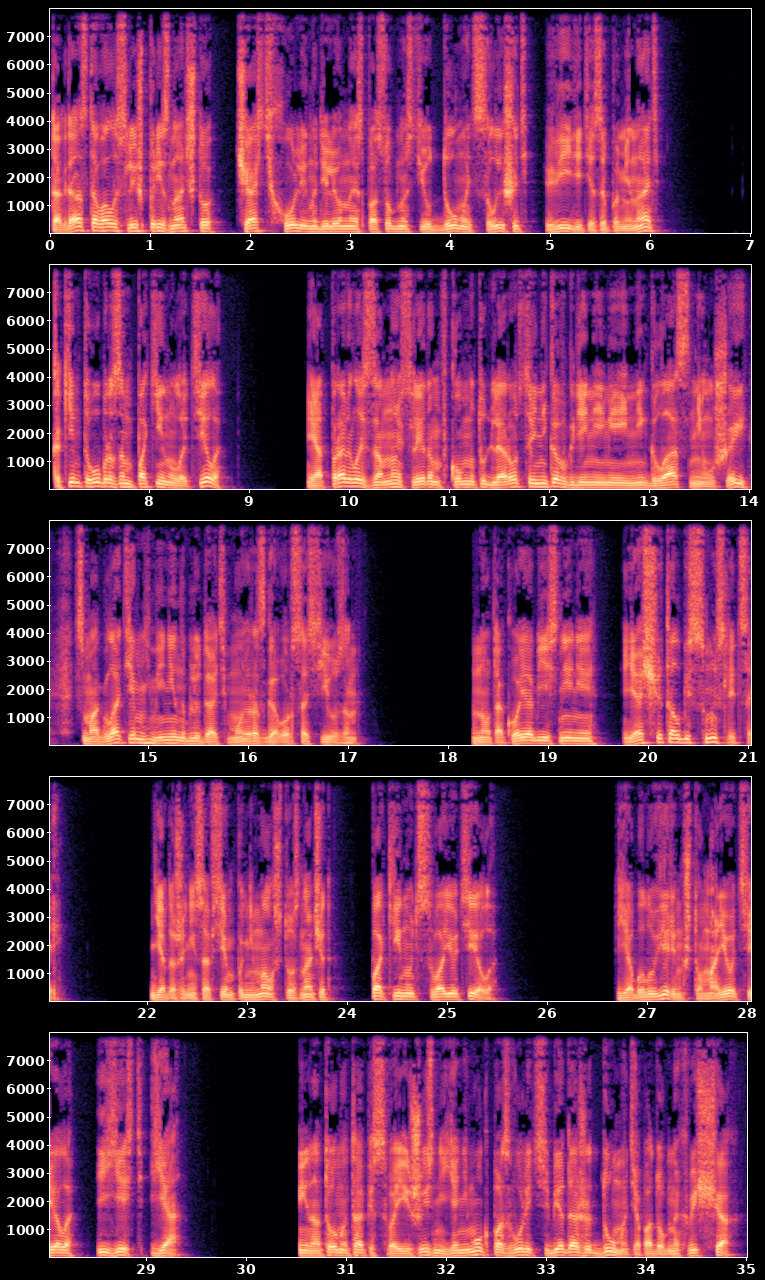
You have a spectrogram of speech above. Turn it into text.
Тогда оставалось лишь признать, что часть Холли, наделенная способностью думать, слышать, видеть и запоминать, каким-то образом покинула тело и отправилась за мной следом в комнату для родственников, где, не имея ни глаз, ни ушей, смогла, тем не менее, наблюдать мой разговор со Сьюзен. Но такое объяснение я считал бессмыслицей. Я даже не совсем понимал, что значит «покинуть свое тело». я был уверен, что мое тело и есть я. И на том этапе своей жизни я не мог позволить себе даже думать о подобных вещах.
